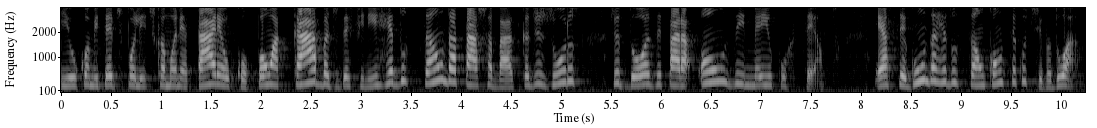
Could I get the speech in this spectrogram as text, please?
E o Comitê de Política Monetária, o Copom, acaba de definir redução da taxa básica de juros de 12 para 11,5%. É a segunda redução consecutiva do ano.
